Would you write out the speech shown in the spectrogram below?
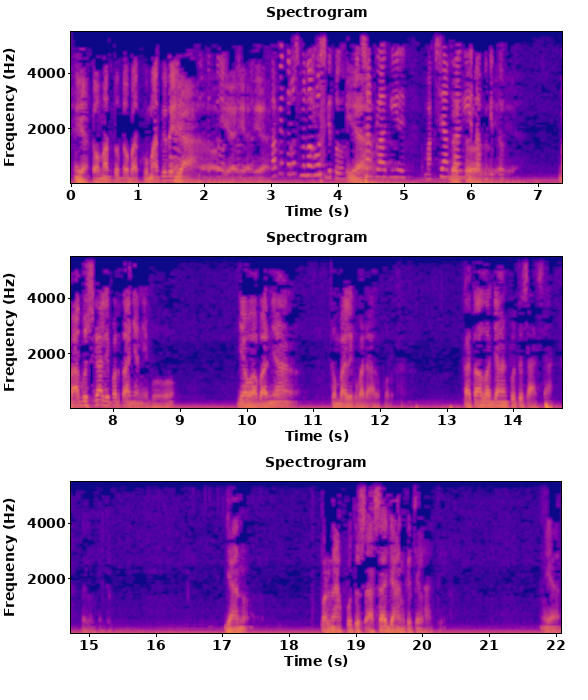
Iya. Tomat tuh tobat kumat gitu ya. Iya. Oh iya iya iya. Tapi terus menerus gitu. Iya. Sap lagi, maksiat lagi, Betul, tak begitu. Iya, iya. Bagus sekali pertanyaan Ibu. Jawabannya kembali kepada Al-Qur'an. Kata Allah jangan putus asa dalam hidup. Jangan pernah putus asa, jangan kecil hati. Ya.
